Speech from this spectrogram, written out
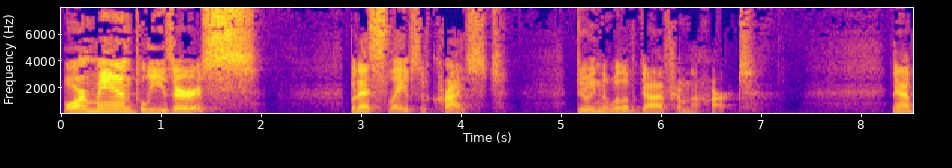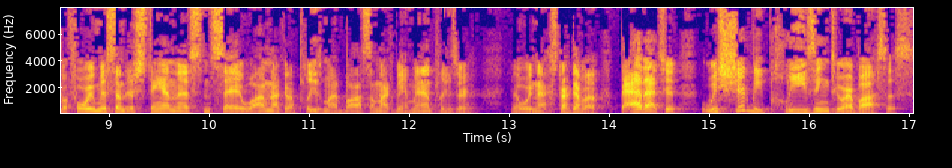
or man pleasers, but as slaves of Christ, doing the will of God from the heart. Now, before we misunderstand this and say, well, I'm not going to please my boss, I'm not going to be a man pleaser, you know, we start to have a bad attitude, we should be pleasing to our bosses.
